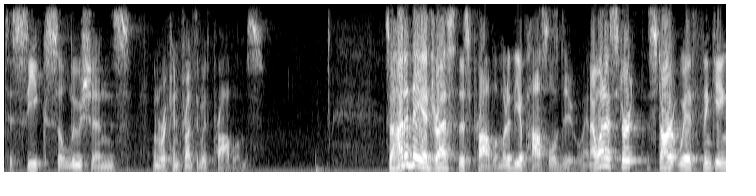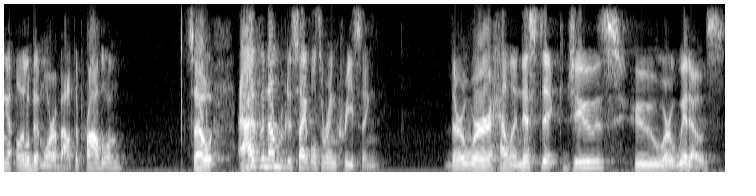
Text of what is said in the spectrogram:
to seek solutions when we're confronted with problems. So, how did they address this problem? What did the apostles do? And I want to start, start with thinking a little bit more about the problem. So, as the number of disciples were increasing, there were Hellenistic Jews who were widows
